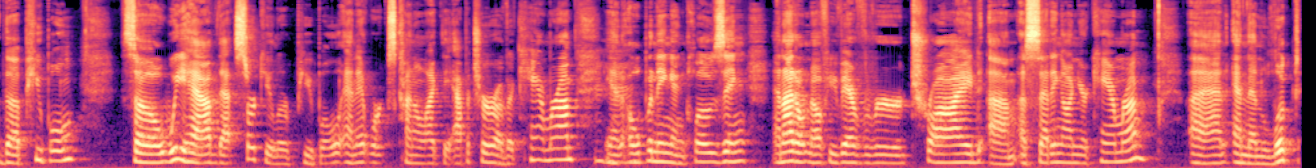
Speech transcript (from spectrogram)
the pupil. So we have that circular pupil and it works kind of like the aperture of a camera in opening and closing. And I don't know if you've ever tried um, a setting on your camera and, and then looked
